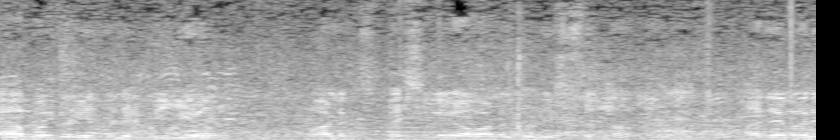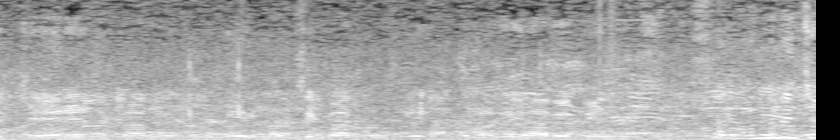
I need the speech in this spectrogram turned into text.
యాభై కేజీల బియ్యం వాళ్ళకి స్పెషల్గా వాళ్ళకు కూడా ఇస్తున్నాం. అదే మరి చేనేత కార్మికులకి మత్స్య కార్మికులకి అదనంగా యాభై కేజీలు ఇస్తున్నాం. ముందు నుంచి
